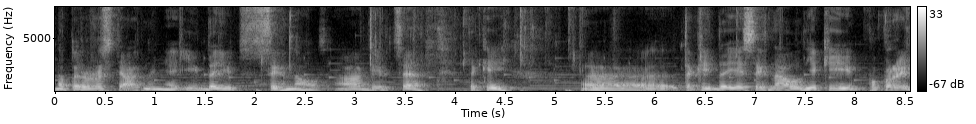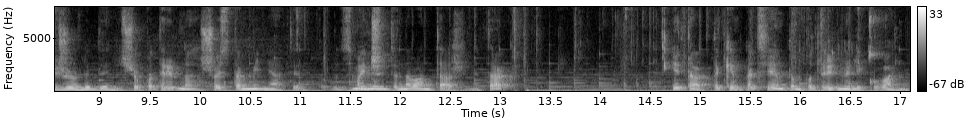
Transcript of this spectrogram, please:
на перерозтягнення і дають сигнал. А біль це такий, е, такий дає сигнал, який попереджує людину, що потрібно щось там міняти, зменшити навантаження. Так? І так, таким пацієнтам потрібне лікування.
